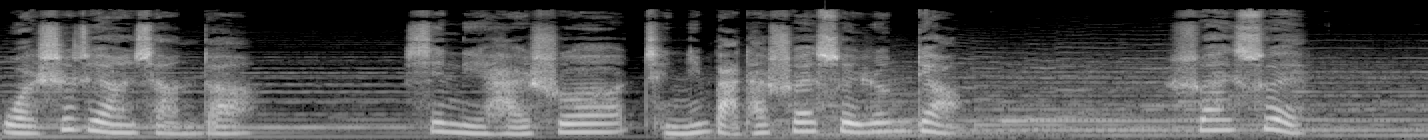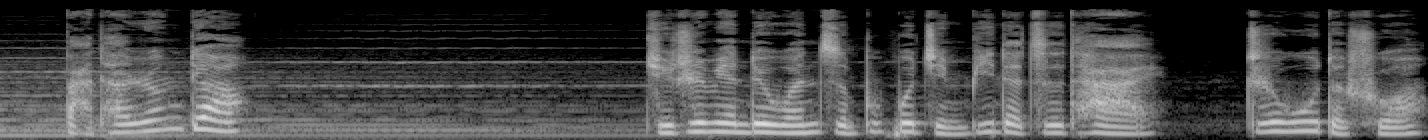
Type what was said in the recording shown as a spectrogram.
我是这样想的。”信里还说，请您把它摔碎扔掉。摔碎，把它扔掉。菊治面对蚊子步步紧逼的姿态，支吾地说：“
